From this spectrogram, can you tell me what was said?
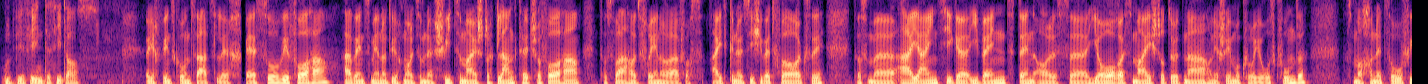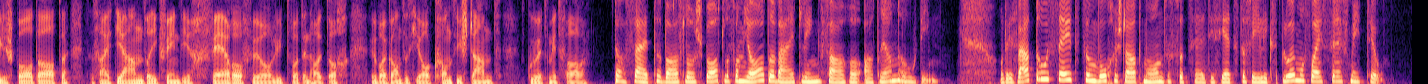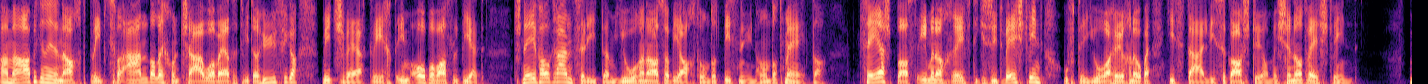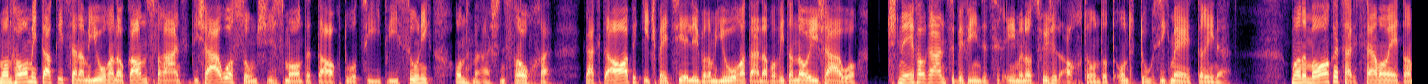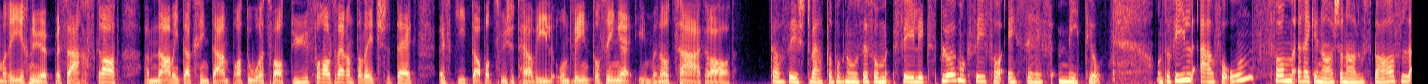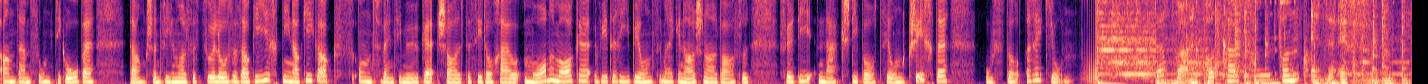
Und wie finden Sie das? Ich finde es grundsätzlich besser wie vorher, auch wenn es mir natürlich mal zum Schweizer Meister gelangt hat schon vorher. Das war halt früher einfach das eidgenössische Wettfahren gewesen. Dass man ein einziges Event dann als äh, Jahresmeister dort nehmen, habe ich schon immer kurios gefunden. Das machen nicht so viele Sportarten. Das heißt, die Änderung finde ich fairer für Leute, die dann halt doch über ein ganzes Jahr konsistent gut mitfahren. Das sagt der Basler Sportler vom Jahr, der Weidling-Fahrer Adrian Odin. Und wie das Wetter aussieht zum Wochenstart morgen, das erzählt uns jetzt der Felix Blumer von SRF Meteo. Am Abend und in der Nacht bleibt es veränderlich und die Schauer werden wieder häufiger mit Schwergewicht im Oberbaselbiet. Die Schneefallgrenze liegt am Juren also bei 800 bis 900 Meter. Zuerst bläst immer noch kräftiger Südwestwind, auf den Jurahöhen oben gibt es teilweise sogar stürmischen Nordwestwind. Morgen Vormittag gibt es dann am Jura noch ganz vereinzelte Schauer, sonst ist es morgen der Tag durch zeitweise sonnig und meistens trocken. Gegen den Abend gibt es speziell über dem Jura dann aber wieder neue Schauer. Die Schneefallgrenze befindet sich immer noch zwischen 800 und 1000 Meter. Morgen Morgen zeigt das Thermometer am Reich nur etwa 6 Grad. Am Nachmittag sind die Temperaturen zwar tiefer als während der letzten Tage, es gibt aber zwischen Herwil und Wintersingen immer noch 10 Grad. Das ist die Wetterprognose von Felix Blumer von SRF Meteo. Und so viel auch von uns vom Regionaljournal aus Basel an diesem Sonntag oben. Dankeschön vielmals fürs Zuhören, sage ich, Nina Gigax. Und wenn Sie mögen, schalten Sie doch auch morgen Morgen wieder ein bei uns im Regionaljournal Basel für die nächste Portion Geschichten aus der Region. Das war ein Podcast von SRF.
